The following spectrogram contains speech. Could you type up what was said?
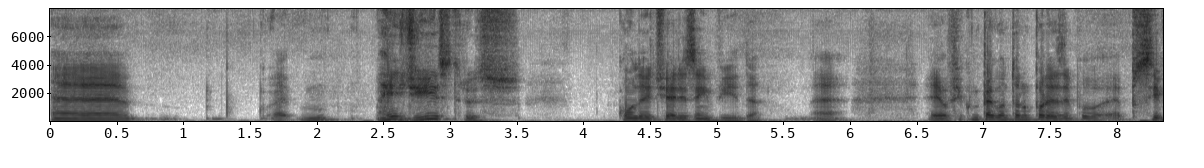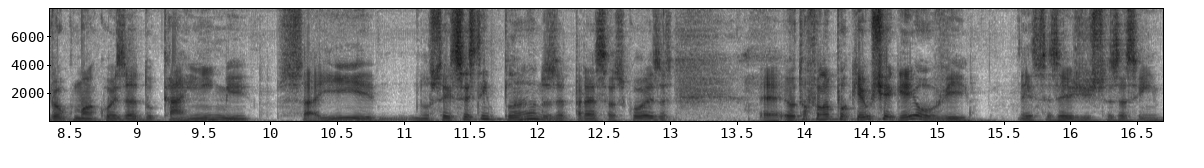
é, é registros com Letieres em vida. É, eu fico me perguntando, por exemplo, é possível alguma coisa do Caime sair? Não sei se vocês têm planos para essas coisas. É, eu estou falando porque eu cheguei a ouvir esses registros assim,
